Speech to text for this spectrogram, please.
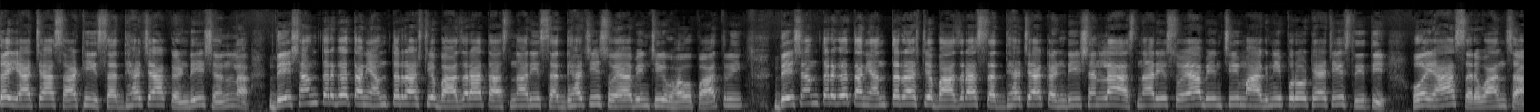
तर याच्यासाठी सध्याच्या कंडिशनला देशांतर्गत आणि आंतरराष्ट्रीय बाजारात असणारी सध्याची सोयाबीनची भाव पातळी देशांतर्गत आणि आंतरराष्ट्रीय बाजारात सध्याच्या कंडिशनला असणारी सोयाबीनची मागणी पुरवठ्याची स्थिती व या सर्वांचा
